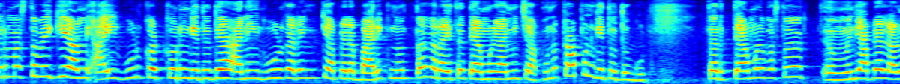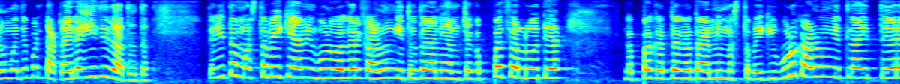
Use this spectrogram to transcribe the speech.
तर मस्तपैकी आम्ही आई गूळ कट करून घेत होत्या आणि गूळ कारण की आपल्याला बारीक नव्हतं करायचं त्यामुळे आम्ही चाकूनं कापून घेत होतो गूळ. तर त्यामुळे मस्त म्हणजे आपल्या लाडूमध्ये पण टाकायला इझी जात होतं. तर इथं मस्तपैकी आम्ही गूळ वगैरे काढून घेत होतो आणि आमच्या गप्पा चालू होत्या. गप्पा करता करता आम्ही मस्तपैकी गूळ काढून घेतला इथे.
